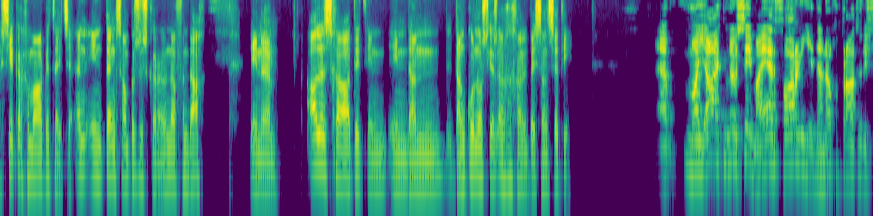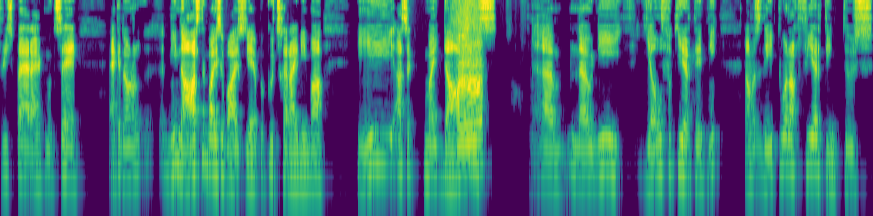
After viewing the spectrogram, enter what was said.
seker gemaak het hy het sy inenting amper soos corona vandag en ehm um, alles gehad het en en dan dan kon ons eers ingegaan het by Sun City. Uh, maar ja, ek moet nou sê my ervaring jy nou nou gepraat oor die vriesperre, ek moet sê ek het nou nie naaste by so baie as jy op 'n koets gery nie, maar hier as ek my datums ehm um, nou nie heel verkeerd het nie, dan was dit hier 2014, toe's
